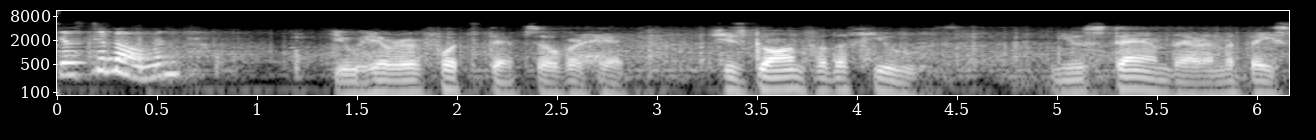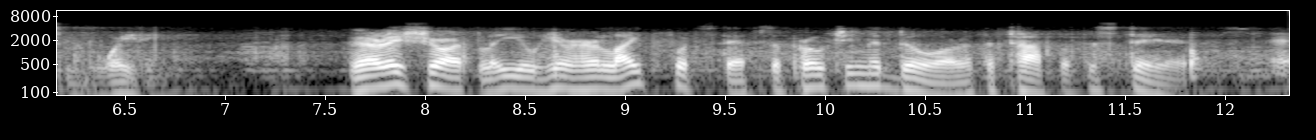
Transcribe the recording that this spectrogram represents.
Just a moment. You hear her footsteps overhead. She's gone for the fuse. You stand there in the basement waiting. Very shortly, you hear her light footsteps approaching the door at the top of the stairs. Uh,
